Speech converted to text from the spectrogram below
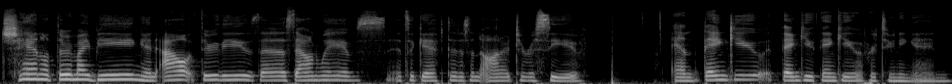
channeled through my being and out through these uh, sound waves. It's a gift. It is an honor to receive. And thank you, thank you, thank you for tuning in.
